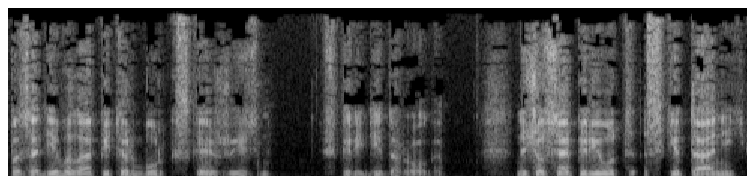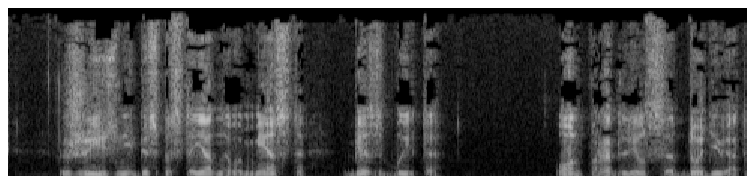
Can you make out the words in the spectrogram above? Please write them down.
Позади была петербургская жизнь, впереди дорога. Начался период скитаний, жизни без постоянного места, без быта. Он продлился до 9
